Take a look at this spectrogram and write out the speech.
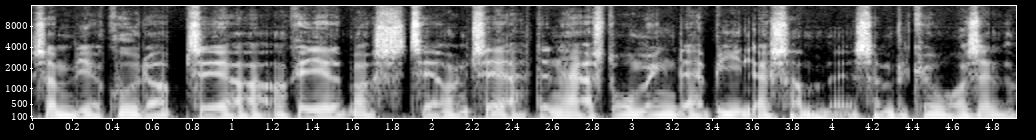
som vi har kodet op til at, og kan hjælpe os til at håndtere den her store mængde af biler, som, øh, som vi køber og sælger.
